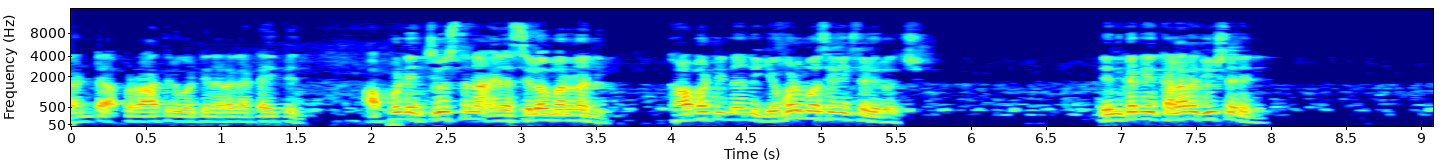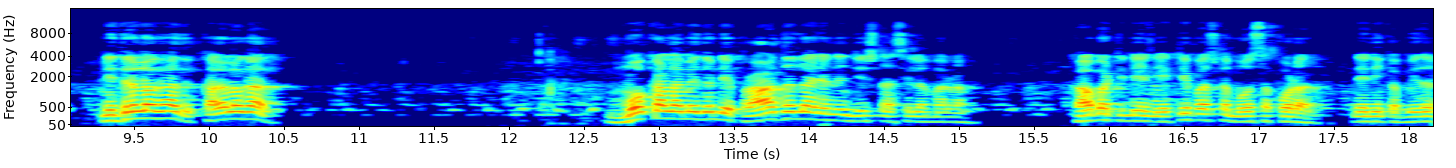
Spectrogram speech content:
గంట అప్పుడు రాత్రి ఒంటిన్నర గంట అయిపోయింది. అప్పుడు నేను చూస్తున్నా ఆయన శిలో మరణాన్ని. కాబట్టి నన్ను ఎవడు మోసగించాడు ఈరోజు. ఎందుకంటే నేను కలర చూసిన నేను. నిద్రలో కాదు కలలో కాదు. మోకాళ్ళ మీద ఉండే ప్రార్థనలో ఆయన నేను చూసిన శిలో మరణం. కాబట్టి నేను ఎట్టి పస్త మోసపోడాను నేను ఇక మీద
